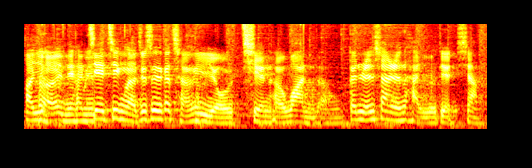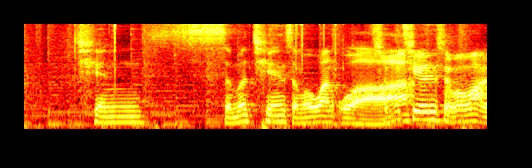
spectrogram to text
啊，有 你很接近了，就是这个成语有千和万的，跟人山人海有点像。千什么千什么万哇？什么千什么万？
